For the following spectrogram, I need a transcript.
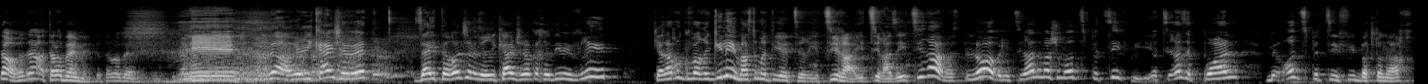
לא, אבל זה, אתה לא באמת, אתה לא באמת. אה, לא, אמריקאים שבאמת, זה היתרון של אמריקאים שלא כל כך יודעים עברית, כי אנחנו כבר רגילים, מה זאת אומרת יצר? יצירה, יצירה זה יצירה, לא, אבל יצירה זה משהו מאוד ספציפי, יצירה זה פועל מאוד ספציפי בתנ"ך,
